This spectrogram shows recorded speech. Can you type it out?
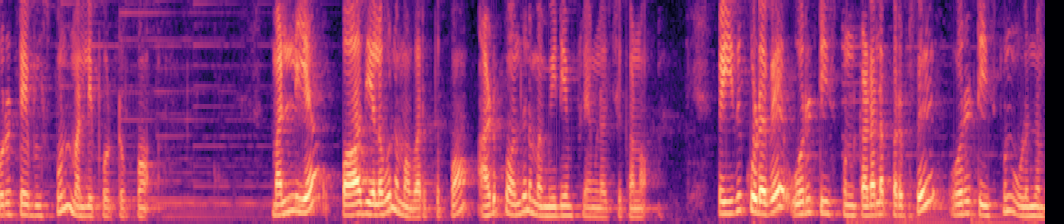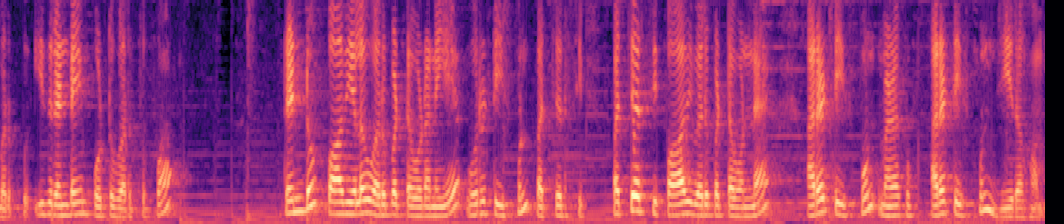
ஒரு டேபிள் ஸ்பூன் மல்லி போட்டுப்போம். மல்லியை பாதி அளவு நம்ம வறுத்துப்போம். அடுப்பை வந்து நம்ம மீடியம் ஃப்ளேமில் வச்சுக்கணும். இப்போ இது கூடவே ஒரு டீஸ்பூன் கடலைப்பருப்பு ஒரு டீஸ்பூன் உளுந்தம்பருப்பு. இது ரெண்டையும் போட்டு வறுத்துப்போம். ரெண்டும் பாதி அளவு வறுபட்ட உடனேயே ஒரு டீஸ்பூன் பச்சரிசி. பச்சரிசி பாதி வறுபட்ட உடனே அரை டீஸ்பூன் மிளகு அரை டீஸ்பூன் ஜீரகம்.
